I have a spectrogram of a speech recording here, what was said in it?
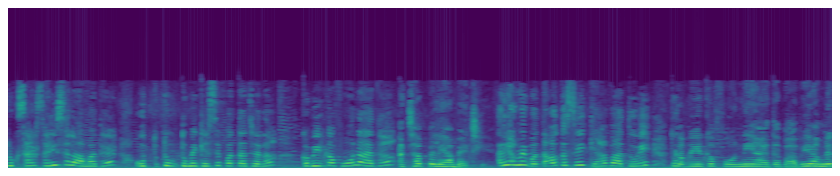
रुखसार सही सलामत है? वो तु, तुम तुम्हें कैसे पता चला? कबीर का फ़ोन आया था? अच्छा पहले यहाँ बैठिए। अरे हमें बताओ तो सही क्या बात हुई? तुम कबीर का फ़ोन नहीं आया था भाभी हमने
